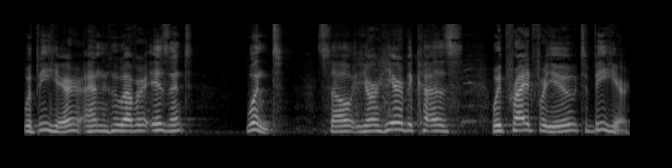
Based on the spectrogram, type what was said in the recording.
would be here, and whoever isn't wouldn't. So you're here because we prayed for you to be here.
